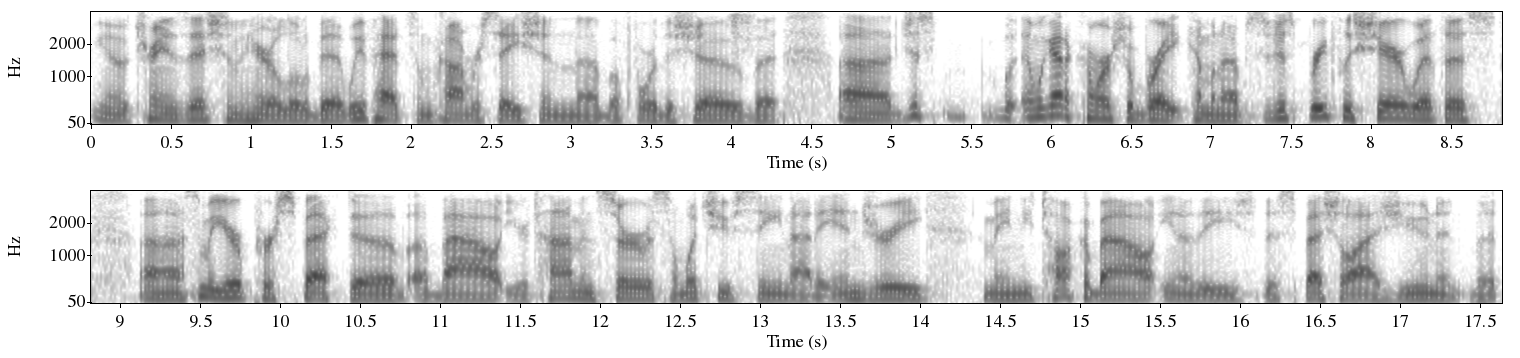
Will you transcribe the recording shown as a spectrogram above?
you know, transition here a little bit. We've had some conversation uh, before the show, but uh, just, and we got a commercial break coming up. So just briefly share with us uh, some of your perspective about your time in service and what you've seen out of injury. I mean, you talk about, you know, these this specialized unit, but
